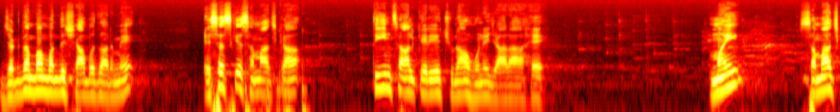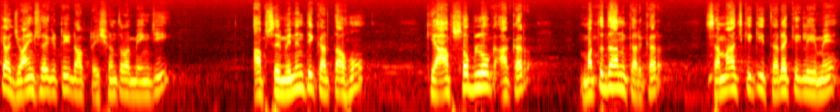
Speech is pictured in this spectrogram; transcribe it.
जगदम्बा मंदिर शाह बाज़ार में एसएस के समाज का तीन साल के लिए चुनाव होने जा रहा है। मैं समाज का joint secretary doctor Yashwantrao Meng ji आपसे विनती करता हूँ कि आप सब लोग आकर मतदान कर कर समाज की की तरक्की के लिए में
